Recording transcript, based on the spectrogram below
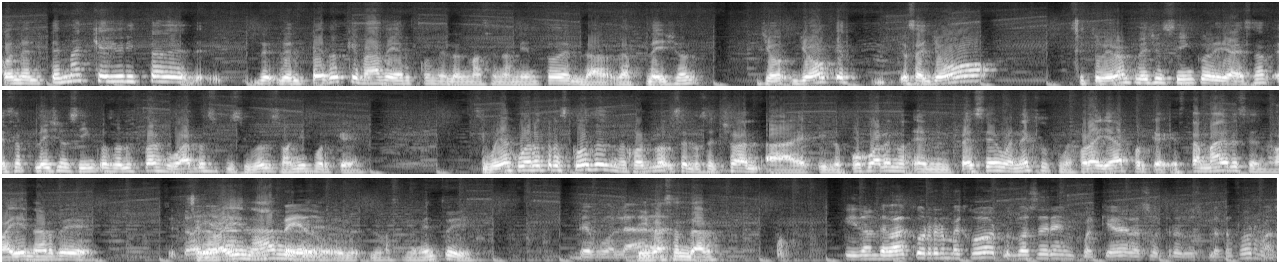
con el tema que hay ahorita del pedo que va a haber con el almacenamiento de la, PlayStation, yo, yo que, o sea, yo, si tuviera un PlayStation 5, diría, esa, esa PlayStation 5 solo es para jugar los exclusivos de Sony, porque si voy a jugar otras cosas, mejor se los echo a, y lo puedo jugar en, PC o en Xbox, mejor allá, porque esta madre se me va a llenar de, se, me va a llenar de, el, almacenamiento y, de volar. y vas a andar y donde va a correr mejor, pues va a ser en cualquiera de las otras dos plataformas,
